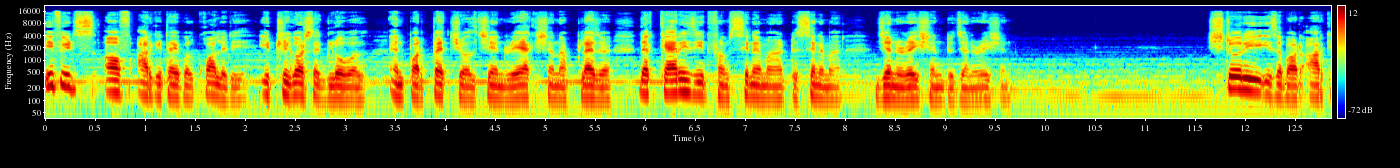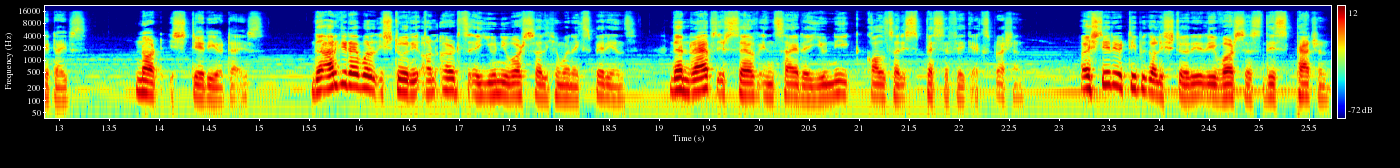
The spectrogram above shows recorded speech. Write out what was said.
if it's of archetypal quality, it triggers a global and perpetual chain reaction of pleasure that carries it from cinema to cinema, generation to generation. Story is about archetypes, not stereotypes. The archetypal story unearths a universal human experience, then wraps itself inside a unique culture specific expression. A stereotypical story reverses this pattern.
